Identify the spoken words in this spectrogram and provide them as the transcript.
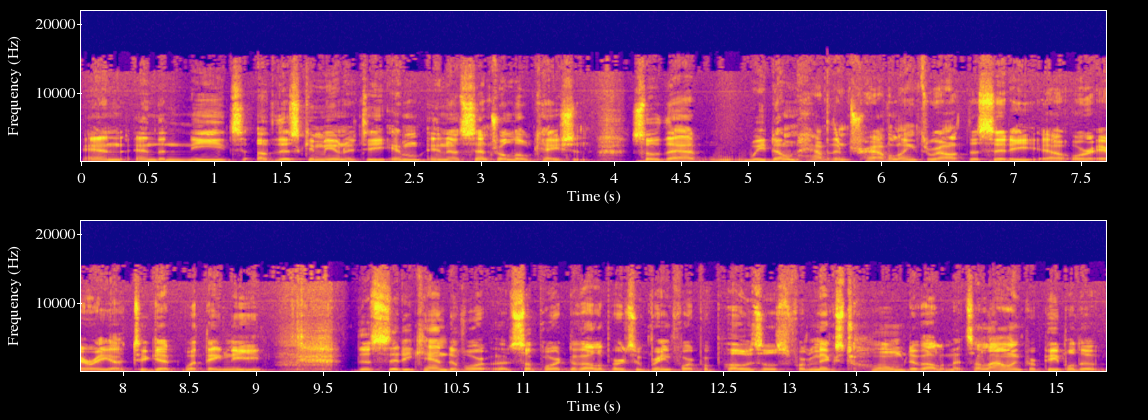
and, and the needs of this community in, in a central location so that we don't have them traveling throughout the city uh, or area to get what they need. The city can devor- support developers who bring forth proposals for mixed home developments, allowing for people to,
